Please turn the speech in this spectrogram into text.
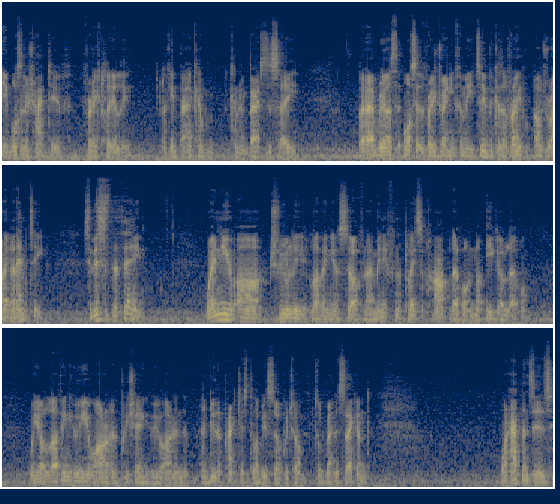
it wasn't attractive, very clearly. Looking back, I'm kind of embarrassed to say, but I realized that also it was very draining for me too because I was running, I was running on empty. See, this is the thing. When you are truly loving yourself, and I mean it from the place of heart level, not ego level, where you're loving who you are and appreciating who you are and, and do the practice to love yourself, which I'll talk about in a second, what happens is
